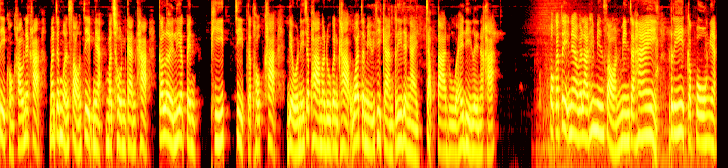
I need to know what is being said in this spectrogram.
จีบของเขาเนี่ยค่ะ มันจะเหมือนสองจีบเนี่ยมาชนกันค่ะ ก็เลยเรียกเป็น พีชจีบกระทบค่ะ เดี๋ยววันนี้จะพามาดูกันค่ะ ว่าจะมีวิธีการรีดยังไง จับตาดูไว้ให้ดีเลยนะคะ ปกติเนี่ยเวลาที่มินสอนมินจะให้รีดกระโปรงเนี่ย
